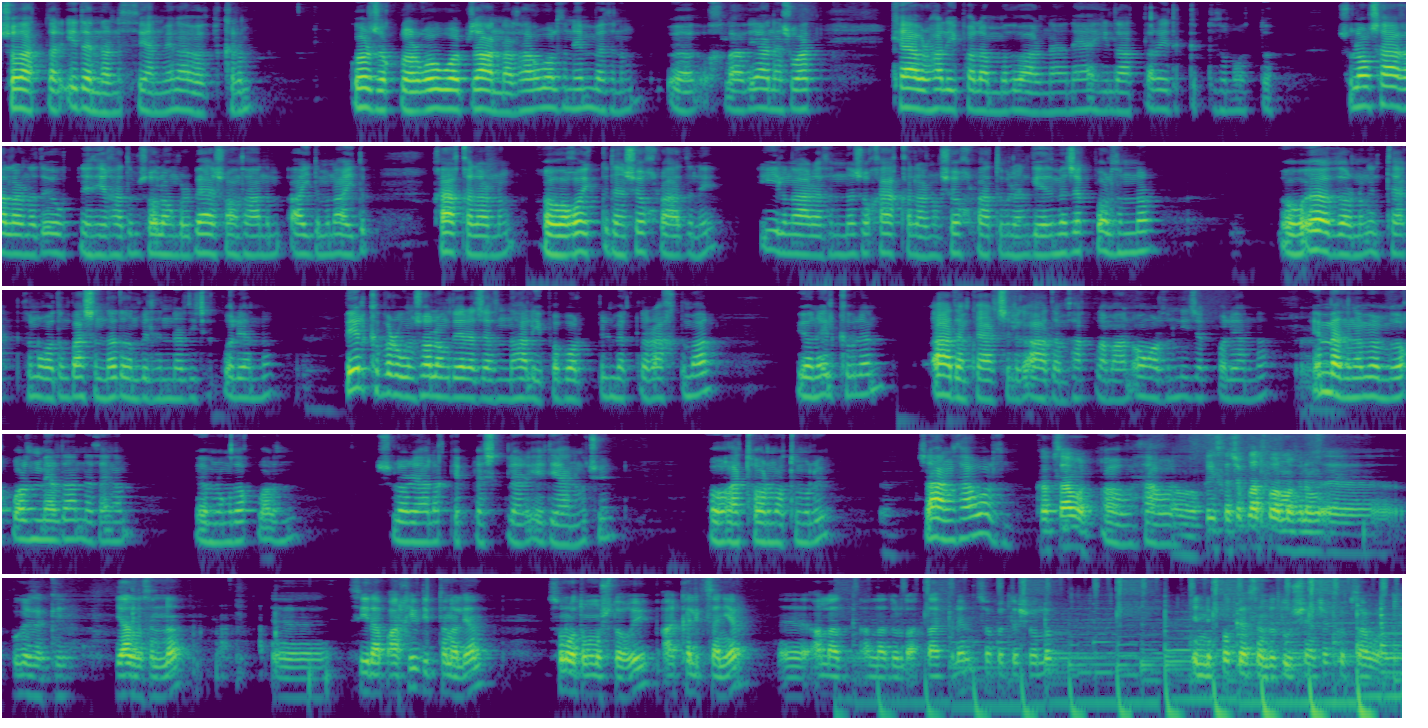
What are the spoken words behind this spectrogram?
şo zatlary edenlerini isleýän meň-ä öz pikirim. Görjekler gowy bolup, janlary sag bolsun hemmesiniň öz yhlasy ýa-ne şu wagt käbir halypalarymyz bar, nä nähili zatlar edip gitdi sungatda. Şolaň çagalaryna-da öwüt-nesihatym şolaň bir bäş-on sany aýdymyny aýdyp, kakalarynyň oba goýup giden şöhradyny iliň arasynda şo kakalarynyň şöhraty bilen gezmejek bolsunlar we özleriniň intäk sungatyň başyndadygyny bilsinler diýjek bolýan-da. Belki bir gün şolaň derejesinde halypa bolup bilmekleri ahtimal. Ýöne ilki bilen adamkärçiligi adam saklaman oňarsyny diýjek bolýanda, hemmäniňem ömri uzak bolsun Merdanda seňem ömrüň uzak bolsun. Şular ýalak gepleşikleri edýäniň üçin o gaty hormatym uly. Janyň sag bolsun. Köp sag bol. Hawa, sag bol. Hawa, gysgaça platformasynyň bu gezekki ýazgysynda Sylap arhiw diýip tanalýan Sungatyň muşdagy, kolleksioner Alla Alladurdy Atlaýew bilen söhbetdeş bolduk. Indiki podkastlarymyzda duşýança köp sag boluň.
